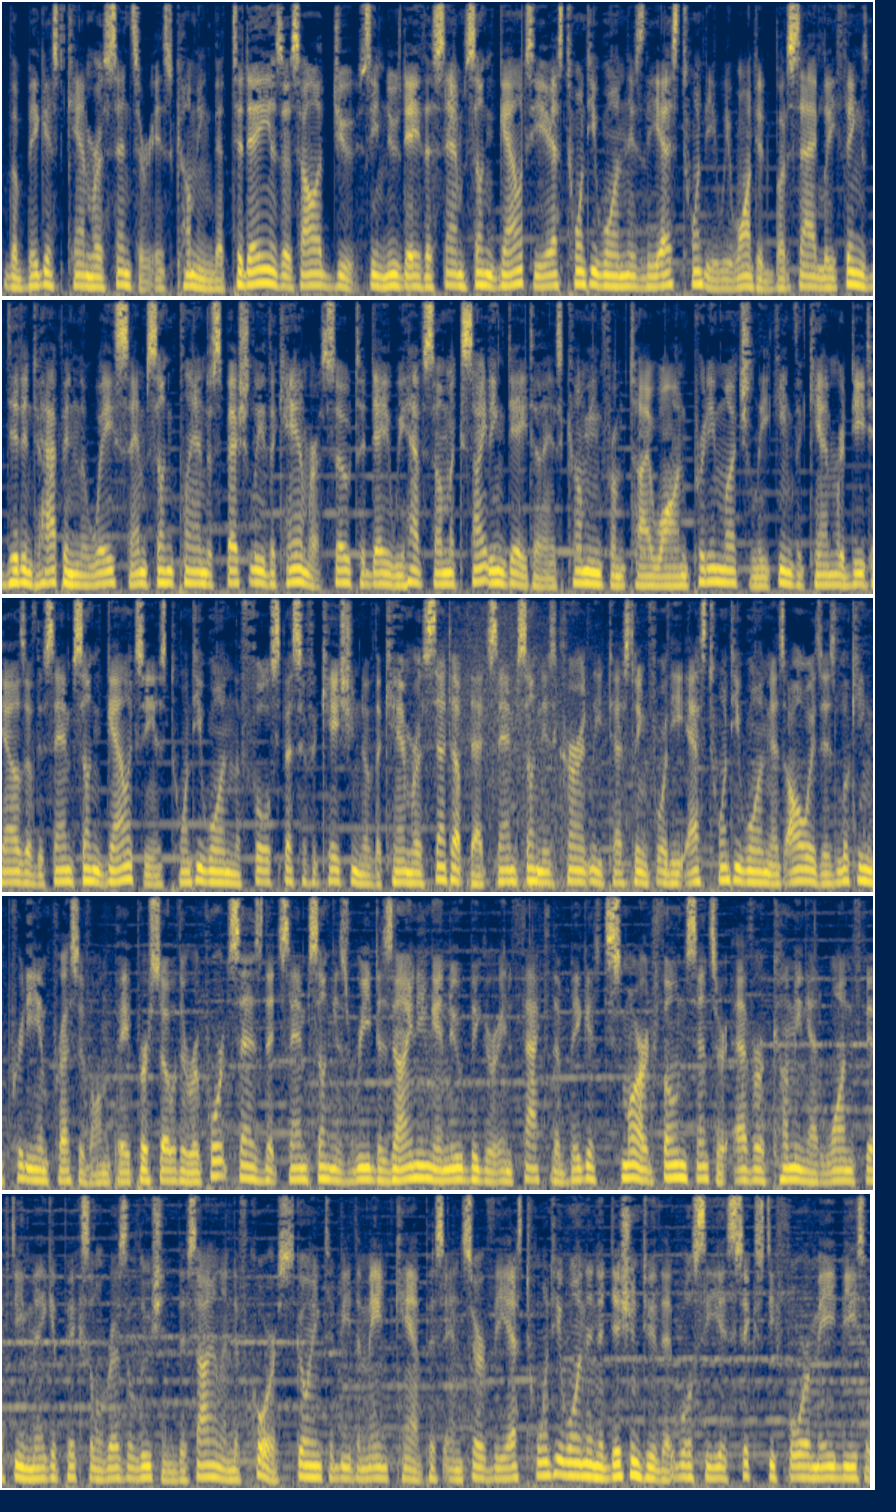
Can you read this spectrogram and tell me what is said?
The biggest camera sensor is coming that today is a solid juicy news day. The Samsung Galaxy S21 is the S20 we wanted but sadly things didn't happen the way Samsung planned especially the camera. So today we have some exciting data is coming from Taiwan pretty much leaking the camera details of the Samsung Galaxy S21 the full specification of the camera setup that Samsung is currently testing for. The S21 as always is looking pretty impressive on paper so the report says that Samsung is redesigning designing a new bigger in fact the biggest smartphone sensor ever coming at 150 megapixel resolution. This island of course going to be the main campus and serve the S21 in addition to that. We'll see a 64 maybe so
